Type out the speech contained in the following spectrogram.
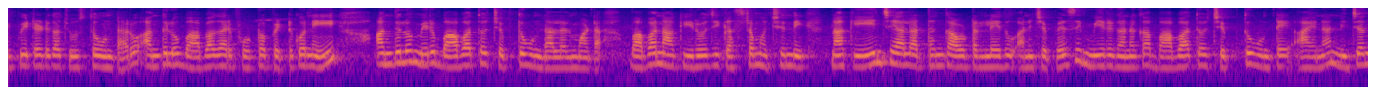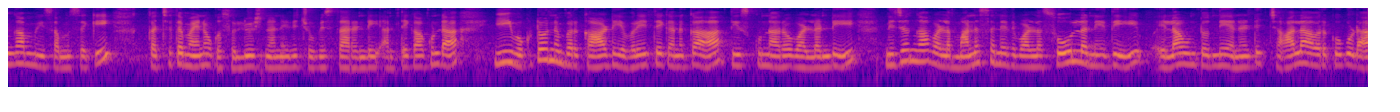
రిపీటెడ్గా చూస్తూ ఉంటారో అందులో బాబా గారి ఫోటో పెట్టుకొని అందులో మీరు బాబాతో చెప్తూ ఉండాలన్నమాట. బాబా నాకు ఈరోజు ఈ కష్టం వచ్చింది. నాకు ఏం చేయాలో అర్థం కావటం లేదు అని చెప్పేసి మీరు గనక బాబాతో చెప్పి చెప్తూ ఉంటే ఆయన నిజంగా మీ సమస్యకి ఖచ్చితమైన ఒక సొల్యూషన్ అనేది చూపిస్తారండి. అంతేకాకుండా ఈ ఒకటో నెంబర్ కార్డు ఎవరైతే కనుక తీసుకున్నారో వాళ్ళండి నిజంగా వాళ్ళ మనసు అనేది వాళ్ళ సోల్ అనేది ఎలా ఉంటుంది అని అంటే చాలా వరకు కూడా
